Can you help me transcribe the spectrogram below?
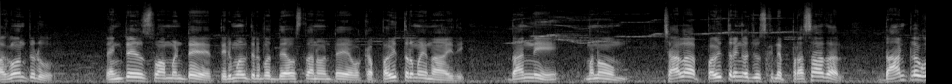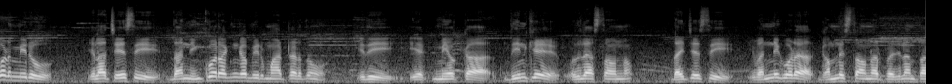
భగవంతుడు వెంకటేశ్వర స్వామి అంటే తిరుమల తిరుపతి దేవస్థానం అంటే ఒక పవిత్రమైన ఇది. దాన్ని మనం చాలా పవిత్రంగా చూసుకునే ప్రసాదాలు. దాంట్లో కూడా మీరు ఇలా చేసి దాన్ని ఇంకో రకంగా మీరు మాట్లాడటం ఇది మీ యొక్క దీనికే వదిలేస్తూ ఉన్నాం. దయచేసి ఇవన్నీ కూడా గమనిస్తూ ఉన్నారు ప్రజలంతా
